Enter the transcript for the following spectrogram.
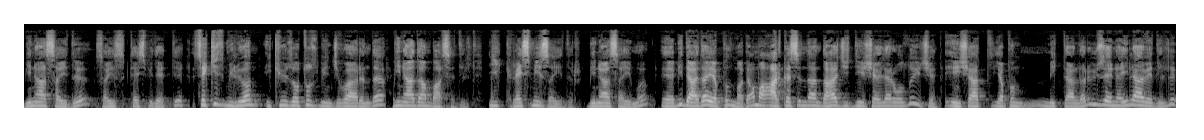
bina saydı, sayısı tespit etti. 8 milyon 230 bin civarında binadan bahsedildi. İlk resmi sayıdır bina sayımı. Ee, bir daha da yapılmadı ama arkasından daha ciddi şeyler olduğu için inşaat yapım miktarları üzerine ilave edildi.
